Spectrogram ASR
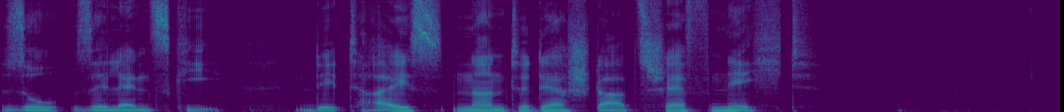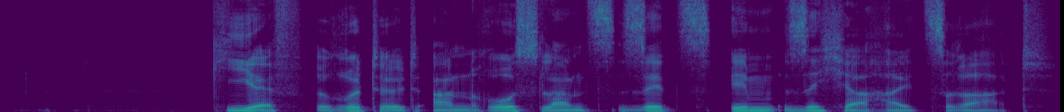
so Zelensky. Details nannte der Staatschef nicht. Kiew rüttelt an Russlands Sitz im Sicherheitsrat.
